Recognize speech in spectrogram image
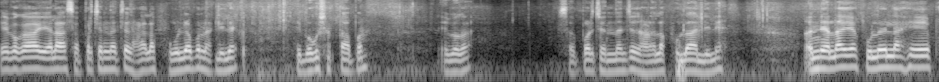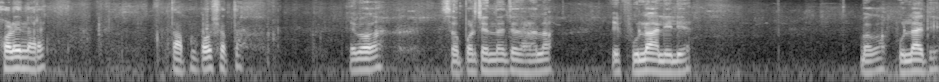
हे बघा याला सफरचंदाच्या झाडाला फुलं पण आलेले आहे हे बघू शकता आपण. हे बघा सफरचंदांच्या झाडाला फुलं आलेले आहे आणि याला या फुलाला हे फळ येणार आहे तर आपण पाहू शकता. हे बघा सफरचंदाच्या झाडाला हे फुलं आलेली आहे बघा फुलं आहे ते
